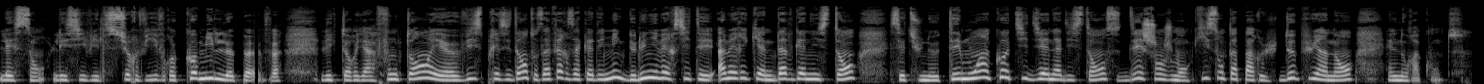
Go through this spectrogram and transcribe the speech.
laissant les civils survivre comme ils le peuvent. Victoria Fontan est vice-présidente aux affaires académiques de l'université américaine d'Afghanistan. C'est une témoin quotidienne à distance des changements qui sont apparus depuis un an. Elle nous raconte.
